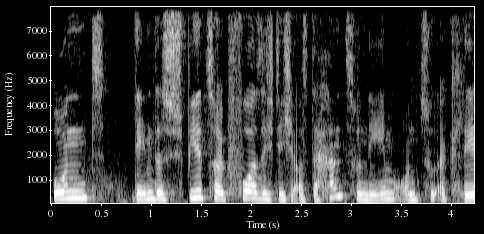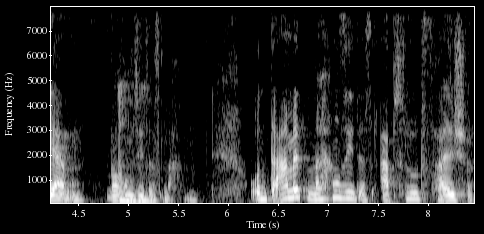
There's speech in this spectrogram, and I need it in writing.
und dem das Spielzeug vorsichtig aus der Hand zu nehmen und zu erklären, warum mhm. sie das machen. Und damit machen sie das absolut Falsche.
